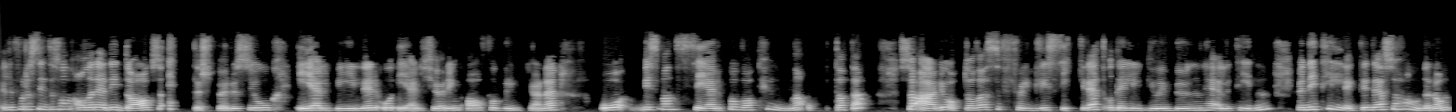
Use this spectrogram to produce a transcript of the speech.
eller for å si det sånn, allerede i dag så etterspørres jo elbiler og elkjøring av forbrukerne. Og hvis man ser på hva kundene er opptatt av, så er de jo opptatt av selvfølgelig sikkerhet, og det ligger jo i bunnen hele tiden. Men i tillegg til det så handler det om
